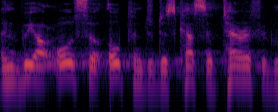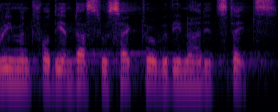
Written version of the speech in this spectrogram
And we are also open to discuss a tariff agreement for the industrial sector with the United States.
